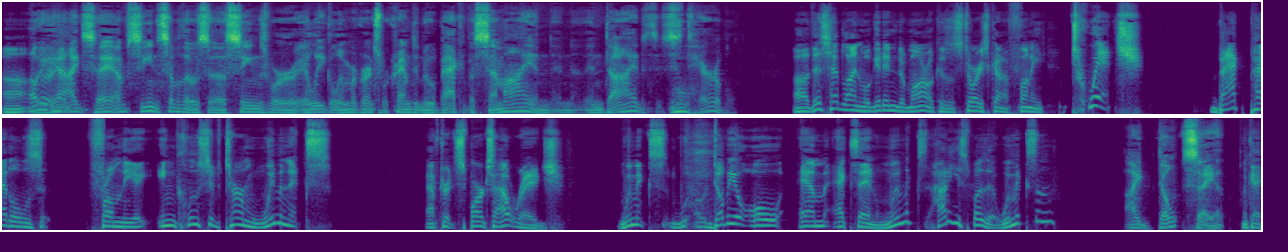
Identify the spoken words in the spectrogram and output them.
Uh, Oh, yeah, head- I'd say I've seen some of those uh, scenes where illegal immigrants were crammed into the back of a semi and, and, and died. It's, it's terrible. Uh, this headline we'll get in tomorrow because the story's kind of funny. Twitch backpedals from the inclusive term womenix after it sparks outrage. Wimix, W O M X N. Wimix, how do you suppose it? Wimixon? I don't say it. Okay.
